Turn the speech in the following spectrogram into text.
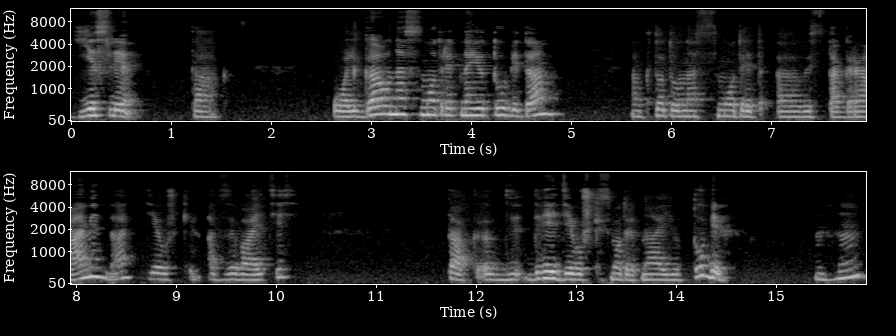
Если Так. Ольга у нас смотрит на Ютубе, да? А кто-то у нас смотрит э, в Инстаграме, да? Девушки, отзывайтесь. Так, э, две девушки смотрят на Ютубе. Угу.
